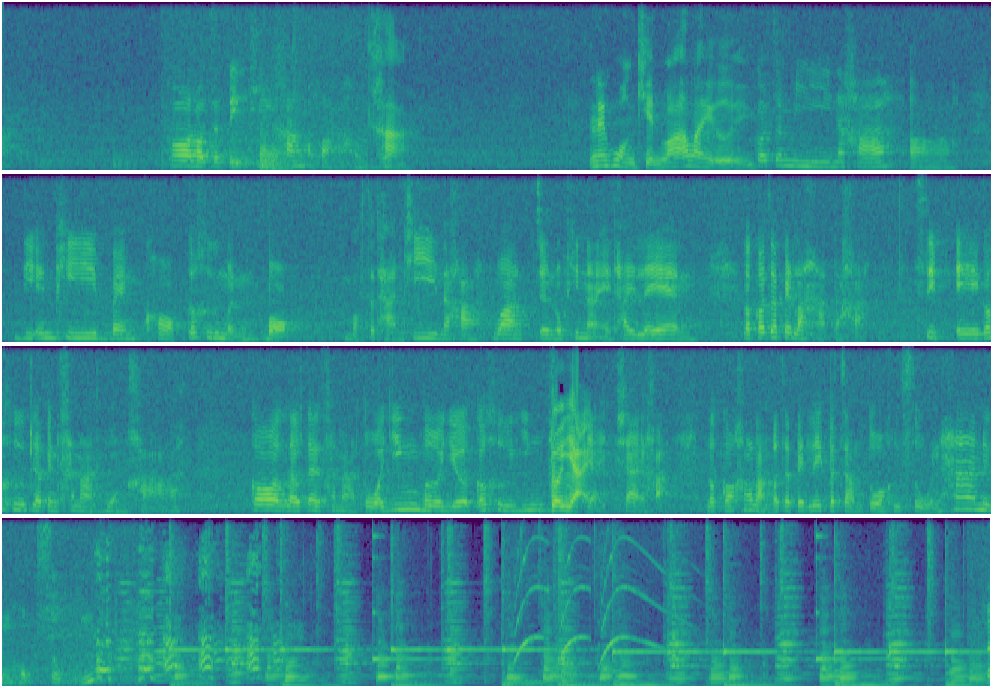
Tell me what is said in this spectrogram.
ก็เราจะติดที่ข้างขวาของนกค่ะ ในห่วงเขียนว่าอะไรเอ่ย ก็จะมีนะคะอ่า DNP Bangkok ก็คือเหมือนบอกบอกสถานที่นะคะ ว่าเจอนกที่ไหนไทยแลนด์แล้วก็จะเป็นรหัสอะค่ะ 10A ก็คือจะเป็นขนาดห่วงขา ก็แล้วแต่ขนาดตัวยิ่งเบอร์เยอะก็คือยิ่งตัวใหญ่ใช่ค่ะ แล้วก็ข้างหลังก็จะเป็นเลขประจำตัวคือ 05160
